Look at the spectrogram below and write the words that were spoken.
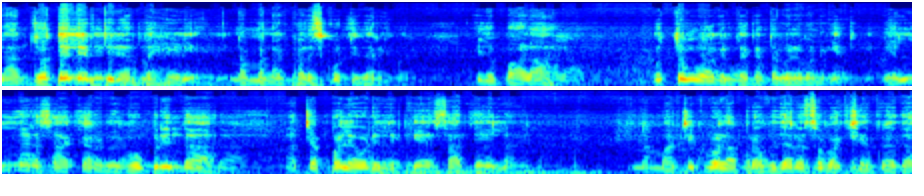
ನಾನು ಜೊತೇಲಿರ್ತೀನಿ ಅಂತ ಹೇಳಿ ನಮ್ಮನ್ನು ಕಳಿಸ್ಕೊಟ್ಟಿದ್ದಾರೆ. ಇದು ಭಾಳ ಉತ್ತಮವಾಗಿರ್ತಕ್ಕಂಥ ಬೆಳವಣಿಗೆ. ಎಲ್ಲರ ಸಹಕಾರ ಬೇಕು. ಒಬ್ಬರಿಂದ ಚಪ್ಪಾಳೆ ಹೊಡಿಲಿಕ್ಕೆ ಸಾಧ್ಯ ಇಲ್ಲ. ನಮ್ಮ ಚಿಕ್ಕಬಳ್ಳಾಪುರ ವಿಧಾನಸಭಾ ಕ್ಷೇತ್ರದ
